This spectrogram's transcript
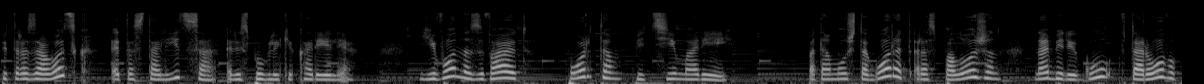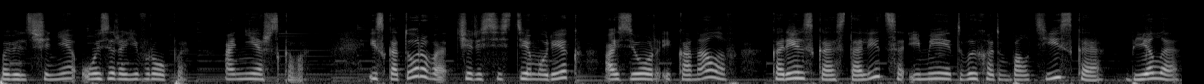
Петрозаводск – это столица Республики Карелия. Его называют портом пяти морей, потому что город расположен на берегу второго по величине озера Европы – Онежского, из которого через систему рек, озер и каналов – Карельская столица имеет выход в Балтийское, Белое,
